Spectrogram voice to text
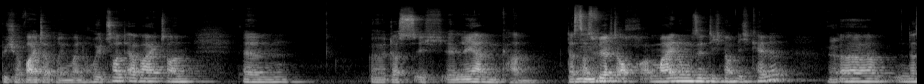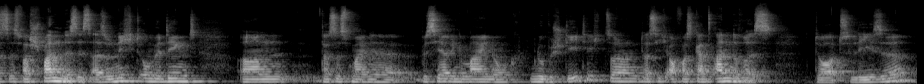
Bücher weiterbringen, meinen Horizont erweitern, ähm, äh, dass ich äh, lernen kann. Dass das mhm. vielleicht auch Meinungen sind, die ich noch nicht kenne. Ja. Äh, dass es was Spannendes ist. Also nicht unbedingt, ähm, dass es meine bisherige Meinung nur bestätigt, sondern dass ich auch was ganz anderes dort lese,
